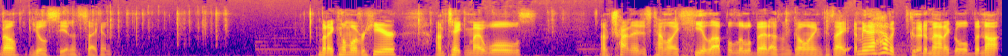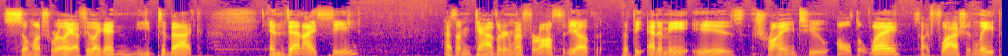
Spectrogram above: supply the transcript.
well, you'll see in a second. But I come over here. I'm taking my wolves. I'm trying to just kind of like heal up a little bit as I'm going because I, I mean, I have a good amount of gold, but not so much where like I feel like I need to back. And then I see, as I'm gathering my ferocity up, that the enemy is trying to ult away. So I flash and leap.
